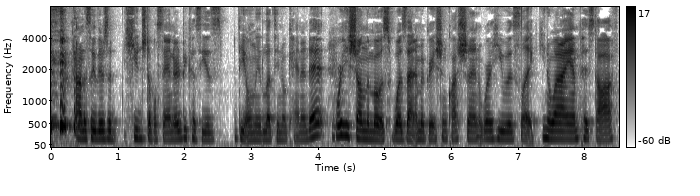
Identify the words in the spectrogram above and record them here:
Honestly, there's a huge double standard because he is the only Latino candidate. Where he's shown the most was that immigration question, where he was like, you know what, I am pissed off,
